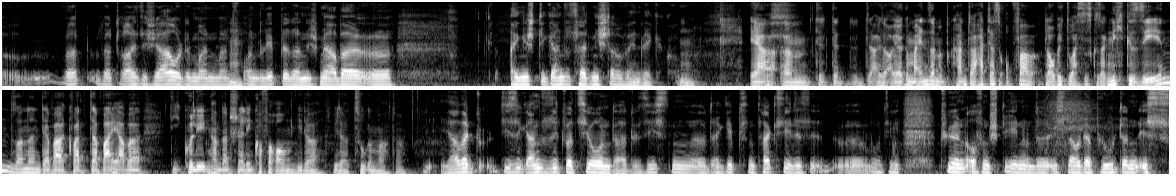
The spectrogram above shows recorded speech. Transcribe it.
über, über 30 Jahre oder mein, mein Freund lebt ja dann nicht mehr, aber äh, eigentlich die ganze Zeit nicht darüber hinweggekommen. Er, ähm, also euer gemeinsamer Bekannter hat das Opfer, glaube ich, du hast es gesagt, nicht gesehen, sondern der war quasi dabei, aber die Kollegen haben dann schnell den Kofferraum wieder, wieder zugemacht. Ja. Ja, aber du, diese ganze Situation da, du siehst, ein, äh, da gibt es ein Taxi, das, äh, wo die Türen offen stehen und da ist lauter Blut, dann ist,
